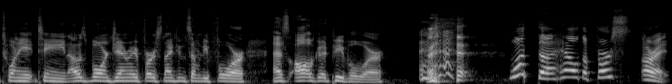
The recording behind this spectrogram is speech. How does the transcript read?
2018. I was born January 1st, 1974, as all good people were. what the hell? The first. All right.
